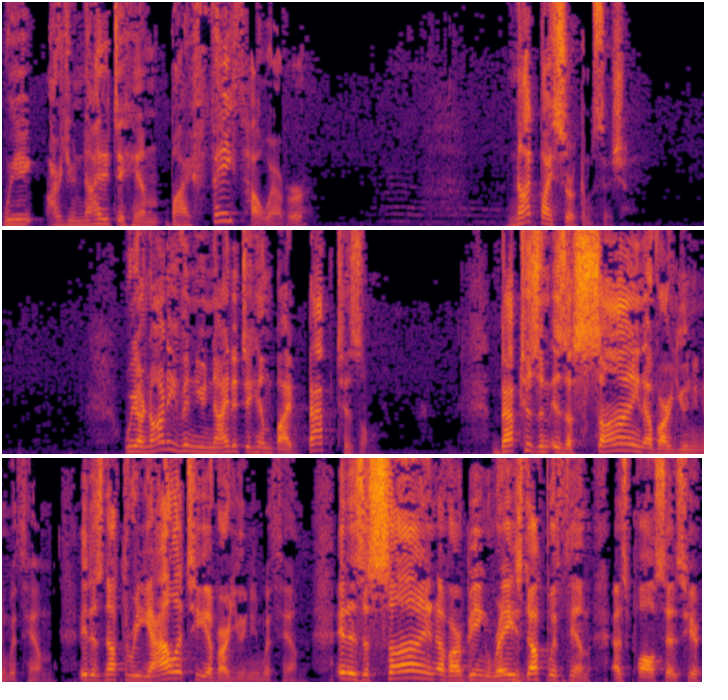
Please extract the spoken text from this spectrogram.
We are united to him by faith, however, not by circumcision. We are not even united to him by baptism. Baptism is a sign of our union with Him. It is not the reality of our union with Him. It is a sign of our being raised up with Him, as Paul says here,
